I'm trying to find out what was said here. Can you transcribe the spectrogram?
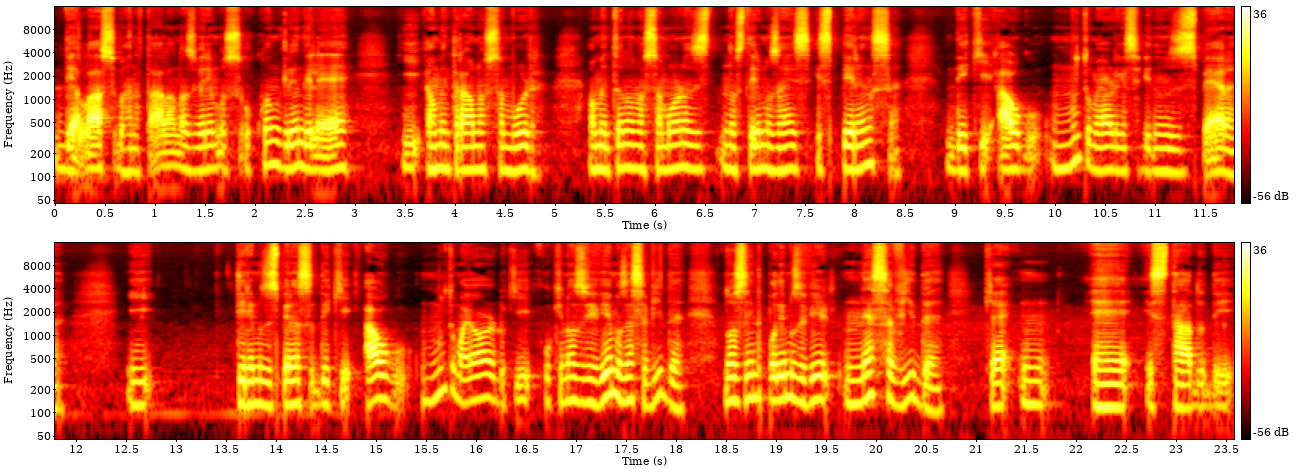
de Allah subhanahu wa ta'ala, nós veremos o quão grande Ele é e aumentará o nosso amor aumentando o nosso amor, nós, nós teremos a esperança de que algo muito maior que essa vida nos espera e teremos esperança de que algo muito maior do que o que nós vivemos nessa vida, nós ainda podemos viver nessa vida, que é um é, estado de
